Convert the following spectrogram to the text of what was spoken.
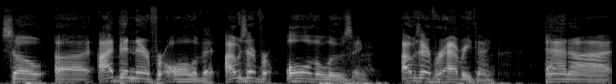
So uh, I've been there for all of it. I was there for all the losing. I was there for everything. And uh,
